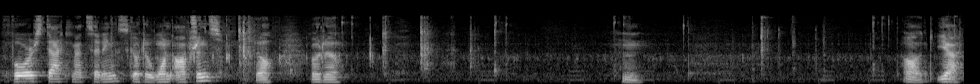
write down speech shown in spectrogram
four stack mat settings, go to one options, so go to Hmm. Oh, yeah.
